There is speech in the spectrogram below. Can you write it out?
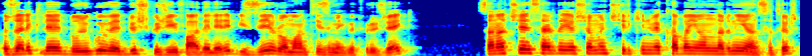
Özellikle duygu ve düş gücü ifadeleri bizi romantizme götürecek. Sanatçı eserde yaşamın çirkin ve kaba yanlarını yansıtır.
